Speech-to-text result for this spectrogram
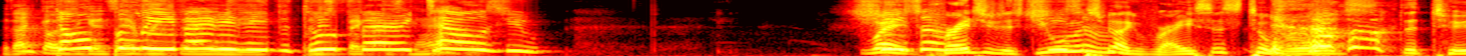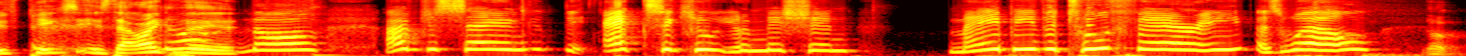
But that goes Don't against believe everything anything the Tooth Fairy tells you. Wait, a- prejudice. Do you want us to be like racist towards the toothpicks? Is that like No, the? no, I'm just saying, the execute your mission. Maybe the Tooth Fairy as well, Look,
